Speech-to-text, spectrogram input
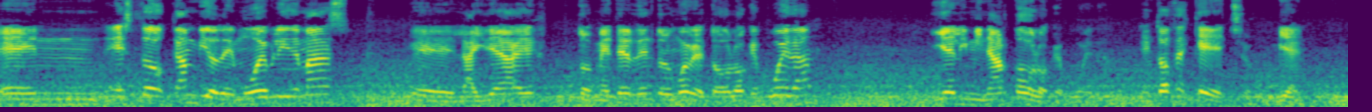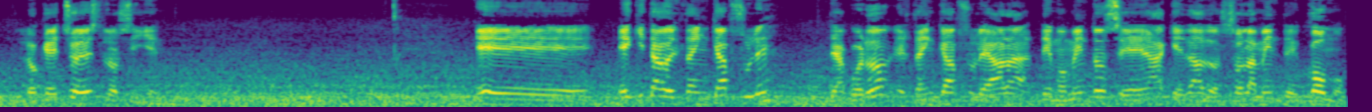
En esto cambio de mueble y demás, eh, la idea es meter dentro del mueble todo lo que pueda y eliminar todo lo que pueda. Entonces, ¿qué he hecho? Bien, lo que he hecho es lo siguiente. Eh, he quitado el time capsule ¿de acuerdo? El Time Capsule ahora de momento se ha quedado solamente como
